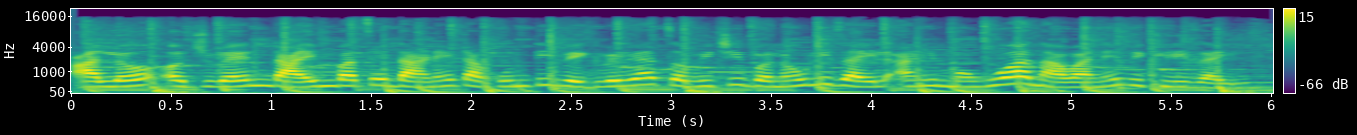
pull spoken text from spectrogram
आलं अजवैन डाळिंबाचे दाणे टाकून ती वेगवेगळ्या चवीची बनवली जाईल आणि महुआ नावाने विकली जाईल.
